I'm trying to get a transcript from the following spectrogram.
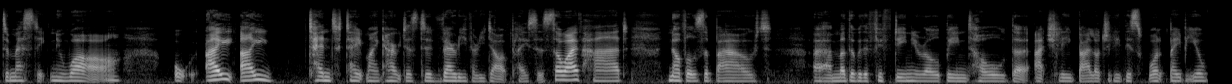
domestic noir, I I tend to take my characters to very very dark places. So I've had novels about a mother with a 15 year old being told that actually biologically this one baby you're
